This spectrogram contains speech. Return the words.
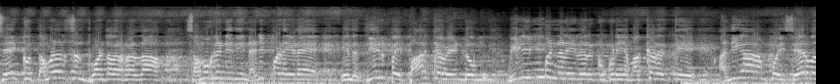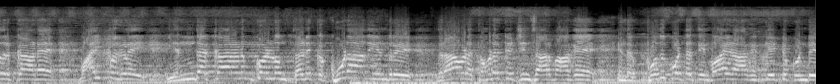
சேக்கு தமிழரசன் போன்றவர்கள் தான் சமூக நீதியின் அடிப்படையிலே இந்த தீர்ப்பை பார்க்க வேண்டும். விளிம்பு நிலையில் இருக்கக்கூடிய மக்களுக்கு அதிகாரம் போய் சேர்வதற்கான வாய்ப்புகளை எந்த காரணம் கொண்டும் தடுக்க கூடாது என்று திராவிட தமிழர் கட்சியின் சார்பாக இந்த பொதுக்கூட்டத்தின் வாயிலாக கேட்டுக்கொண்டு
